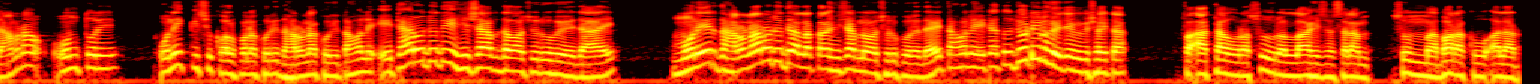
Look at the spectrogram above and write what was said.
যে আমরা অন্তরে অনেক কিছু কল্পনা করি, ধারণা করি, তাহলে এটারও যদি হিসাব দেওয়া শুরু হয়ে যায়, মনের ধারণারও যদি আল্লাহ তারা হিসাব নেওয়া শুরু করে দেয়, তাহলে এটা তো জটিল হয়ে যাবে বিষয়টা। ফাতাও রসুল আল্লাহ সুম্মা বারাকু আলার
